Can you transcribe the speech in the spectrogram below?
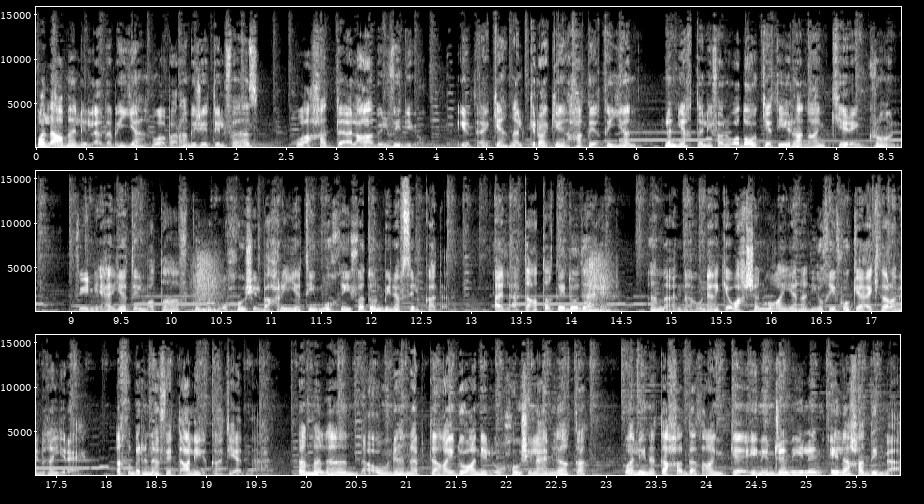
والأعمال الأدبية وبرامج التلفاز وحتى ألعاب الفيديو. إذا كان الكراكين حقيقيا لن يختلف الوضع كثيرا عن كيرين كرون. في نهاية المطاف كل الوحوش البحرية مخيفة بنفس القدر. ألا تعتقد ذلك؟ أم أن هناك وحشا معينا يخيفك أكثر من غيره؟ أخبرنا في التعليقات أدنى أما الآن دعونا نبتعد عن الوحوش العملاقة ولنتحدث عن كائن جميل إلى حد ما.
